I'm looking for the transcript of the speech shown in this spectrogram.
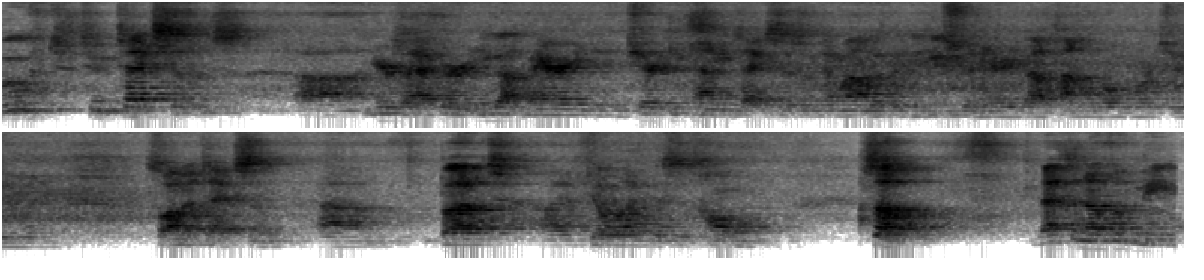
moved to Texas uh, years after he got married in Cherokee County, Texas, and then wound up in the Houston area about the time of World War II. And so I'm a Texan, um, but I feel like this is home. So that's enough of me.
